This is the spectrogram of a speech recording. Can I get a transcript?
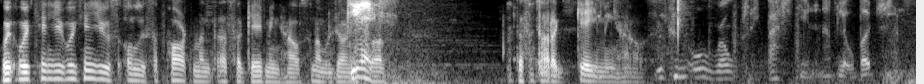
We, we can u- we can use Ollie's apartment as a gaming house, and I will join as Yes! well. Let's start a gaming house. We can all roleplay Bastion and have little budgies.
